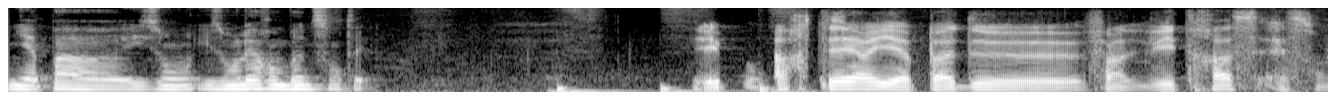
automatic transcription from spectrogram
il n'y a pas, ils ont, ils ont l'air en bonne santé. Et par terre, il n'y a pas de. Enfin, les traces, elles sont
